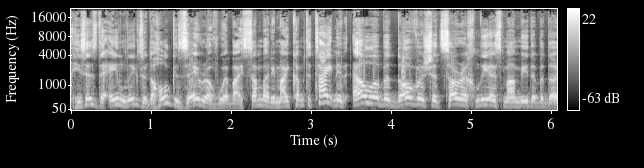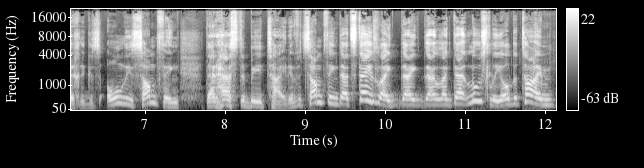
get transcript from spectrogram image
he says the ain ligs the whole gezerah of whereby somebody might come to tighten it. It's only something that has to be tight. If it's something that stays like like, like that loosely all the time,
